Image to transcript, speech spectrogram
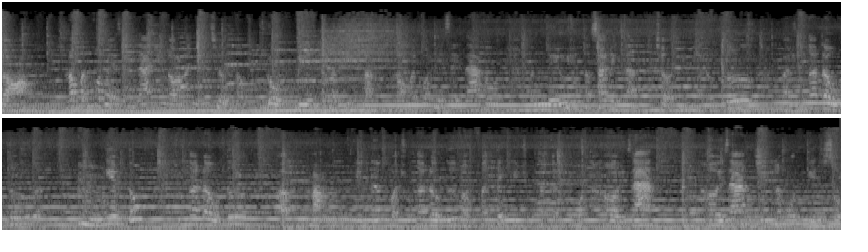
đó, nó vẫn có thể xảy ra nhưng đó là những trường hợp đột biến và kịch bản nó mới có thể xảy ra thôi. Nếu chúng ta xác định rằng trở thành tư và chúng ta đầu tư nghiêm túc, chúng ta đầu tư ờ, bằng kiến thức và chúng ta đầu tư bằng phân tích thì chúng ta cần phải có thời gian. Thời gian chính là một biến số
